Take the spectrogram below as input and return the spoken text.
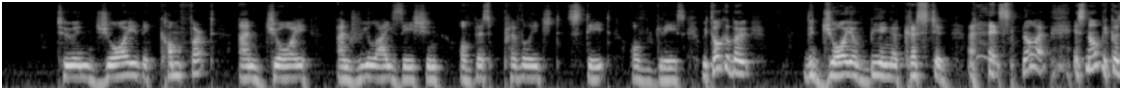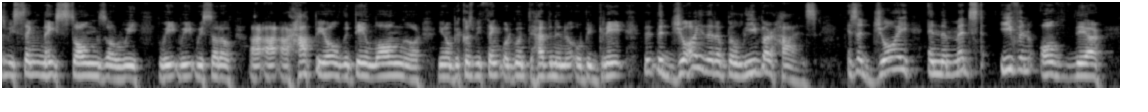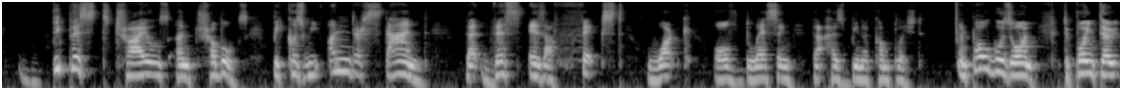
to enjoy the comfort and joy and realization of this privileged state of grace. We talk about the joy of being a Christian. And it's not it's not because we sing nice songs or we we, we, we sort of are, are, are, happy all the day long or you know because we think we're going to heaven and it'll be great. The, the joy that a believer has is a joy in the midst even of their deepest trials and troubles because we understand that this is a fixed work of blessing that has been accomplished. And Paul goes on to point out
